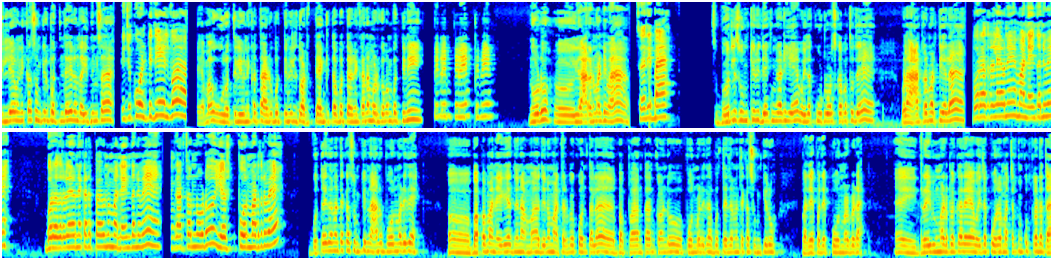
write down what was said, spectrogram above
ಇಲ್ಲೇ ಅವನಿಕ ಸುಮ್ಕಿರು ಬತ್ತಿಂದ ಇನ್ನೊಂದು ಐದು ನಿಮಿಷ. ನಿಜಕ್ಕೂ ಹೊಂಟಿದ್ಯಾ ಇಲ್ವಾ? ಅಮ್ಮ ಊರತ್ತಿಲಿ ಇವನಿಕ ತಾಡು ಬತ್ತೀನಿ ಇಲ್ಲಿ ದೊಡ್ಡ ಟ್ಯಾಂಕ್ ಇತ್ತ ಬತ್ತವನಿಕ ಮಾಡ್ಕೊಂಡ್ ಬತ್ತೀನಿ. ಪಿಬೇಂ ಪಿಬೇಂ ಪಿಬೇಂ ನೋಡು ಯಾರನ್ ಮಾಡಿವಾ ಸರಿ ಬಾ. ಬರ್ಲಿ ಸುಮ್ಕಿರು ದೇಕ ಗಾಡಿಗೆ ಒಯ್ದ ಕೂಟ್ ಓಡಿಸ್ಕೊ ಬರ್ತದೆ. ಒಳ ಆಟ ಮಾಡ್ತೀಯಲ್ಲ? ಬರೋದ್ರಲ್ಲೇ ಅವನೇ ಮನೆಯಿಂದನುವೆ ಬರೋದ್ರಲ್ಲೇ ಅವನೇ ಕಣಪ್ಪ ಅವನು ಮನೆಯಿಂದನುವೆ ಹಂಗಾಡ್ತಾವ ನೋಡು ಎಷ್ಟು ಫೋನ್ ಮಾಡಿದ್ರುವೆ? ಗೊತ್ತಾಯ್ತಾನಂತಕ ಸುಮ್ಕಿ ನಾನು ಫೋನ್ ಮಾಡಿದೆ. ಬಪ್ಪ ಮನೆಗೆ ದಿನ ಅಮ್ಮ ದಿನ ಮಾತಾಡ್ಬೇಕು ಅಂತಲ್ಲ ಬಪ್ಪ ಅಂತ ಅನ್ಕೊಂಡು ಫೋನ್ ಮಾಡಿದ ಗೊತ್ತಾಯ್ತಾನಂತಕ ಸುಮ್ಕಿರು. ಪದೇ ಪದೇ ಫೋನ್ ಮಾಡಬೇಡ. ಏಯ್ ಡ್ರೈವಿಂಗ್ ಮಾಡ್ಬೇಕಾರೆ ಒಯ್ದ ಪೂರ ಮಾತಾಡ್ಕೊಂಡು ಕೂತ್ಕೊಡತ್ತ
